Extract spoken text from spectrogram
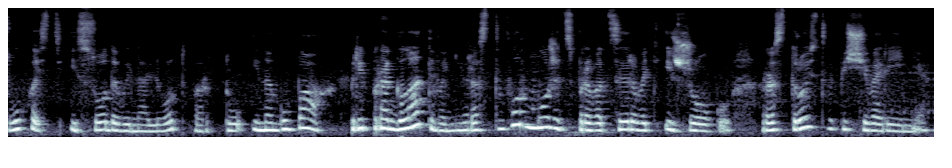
сухость и содовый налет во рту и на губах. При проглатывании раствор может спровоцировать изжогу, расстройство пищеварения.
